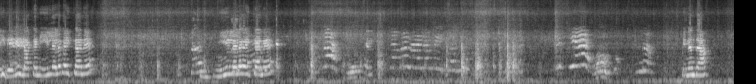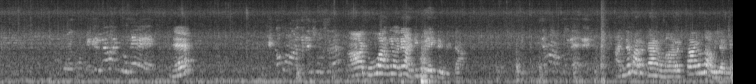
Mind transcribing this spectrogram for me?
ബിരിയാണി ഉണ്ടാക്കാൻ നീ ഇല്ലല്ലോ കഴിക്കാനേ? നീ ഇല്ലല്ലോ കഴിക്കാനേ? പിന്നെന്താ? ഒരു അടിപൊളിയായിട്ടുണ്ട് കേട്ടാ. അന്നെ മറക്കാനോ? മറക്കാനൊന്നും ആവില്ല അന്നെ.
